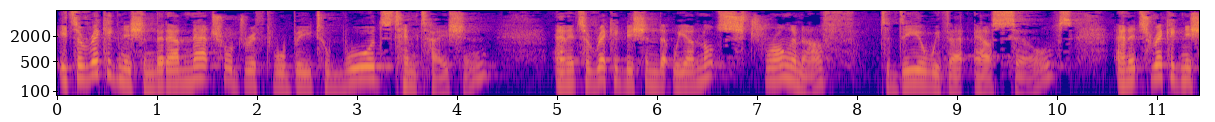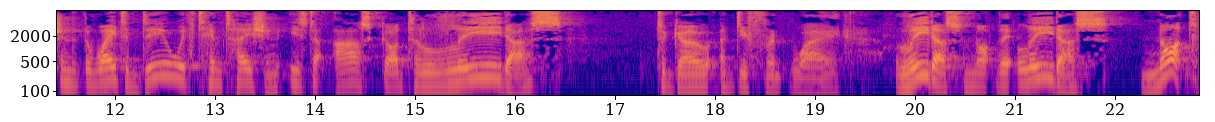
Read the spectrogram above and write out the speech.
it's a recognition that our natural drift will be towards temptation, and it's a recognition that we are not strong enough to deal with that ourselves, and it's recognition that the way to deal with temptation is to ask God to lead us to go a different way. Lead us not that lead us not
